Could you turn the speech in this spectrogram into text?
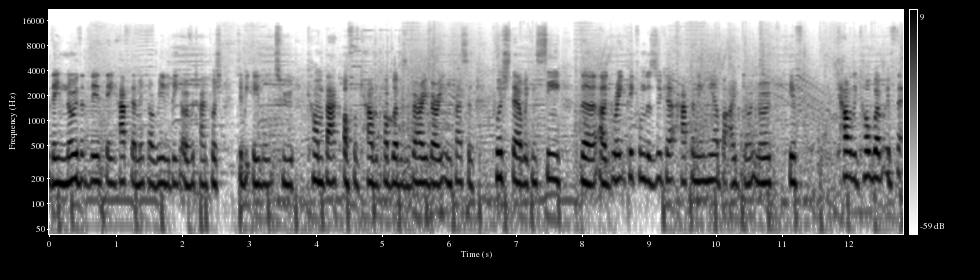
they know that they, they have to make a really big overtime push to be able to come back off of Cowardly Cobweb. is very, very impressive push there. We can see the a great pick from the Zuka happening here, but I don't know if Cowardly Cobweb, if they're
